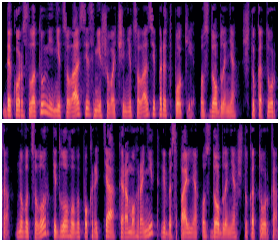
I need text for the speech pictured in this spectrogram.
декор з латуні, ніцолазі, змішувачі, ніцолазі передпокі, оздоблення, штукатурка, новоцолор, підлогове покриття, керамограніт, вібеспальня, оздоблення, штукатурка,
